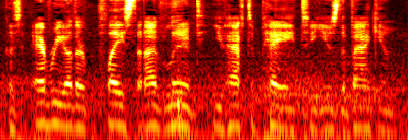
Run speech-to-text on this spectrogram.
Because every other place that I've lived, you have to pay to use the vacuum.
